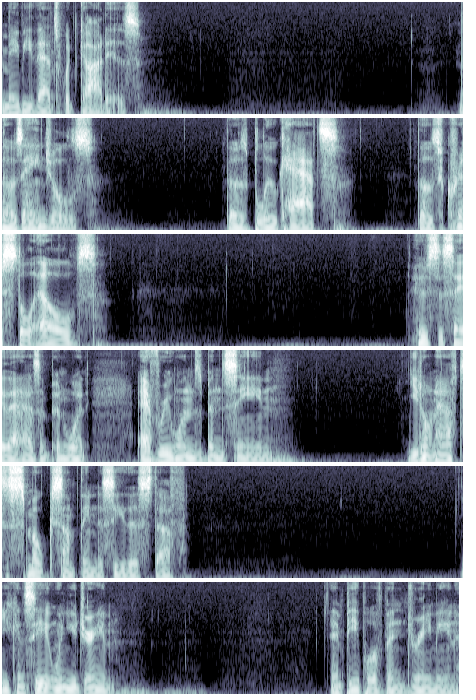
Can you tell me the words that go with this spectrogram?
maybe that's what God is. Those angels, those blue cats, those crystal elves. Who's to say that hasn't been what everyone's been seeing? You don't have to smoke something to see this stuff. You can see it when you dream. And people have been dreaming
